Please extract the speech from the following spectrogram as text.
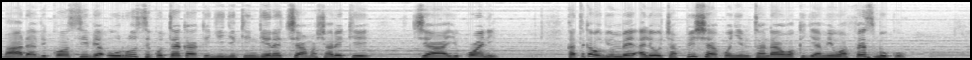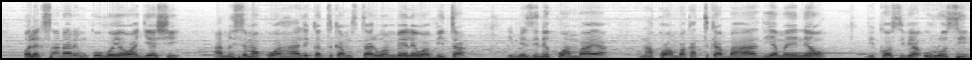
baada ya vikosi vya Urusi kuteka kijiji kingine cha mashariki cha Ukraine. Katika ujumbe aliochapisha kwenye mtandao wa kijamii wa Facebook, Oleksandr, mkuu huyo wa jeshi, amesema kuwa hali katika mstari wa mbele wa vita imezidi kuwa mbaya na kwamba katika baadhi ya maeneo vikosi vya Urusi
